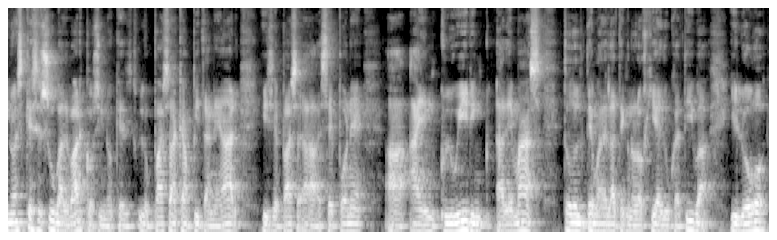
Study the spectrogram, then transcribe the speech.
no es que se suba al barco, sino que lo pasa a capitanear y se, pasa, se pone a, incluir además todo el tema de la tecnología educativa. Y luego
